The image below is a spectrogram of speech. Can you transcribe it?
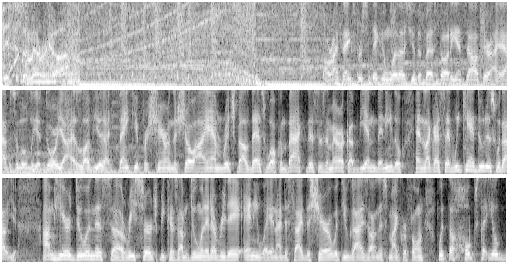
This is America. All right, thanks for sticking with us. You're the best audience out there. I absolutely adore you. I love you. I thank you for sharing the show. I am Rich Valdez. Welcome back. This is America. Bienvenido. And like I said, we can't do this without you. I'm here doing this uh, research because I'm doing it every day anyway, and I decided to share it with you guys on this microphone with the hopes that you'll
